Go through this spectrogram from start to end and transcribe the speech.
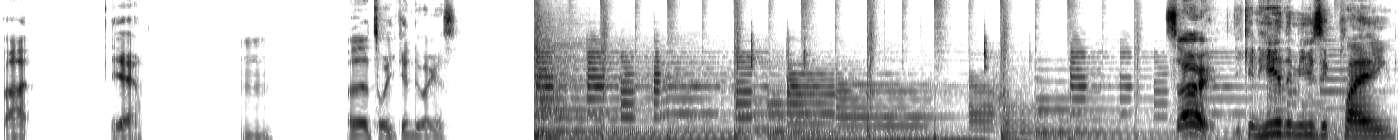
But yeah, well, that's all you can do, I guess. So, you can hear the music playing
